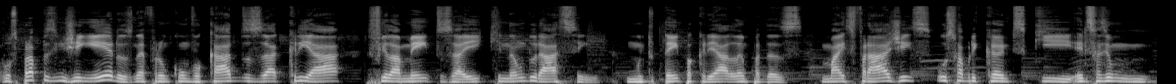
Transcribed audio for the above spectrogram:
os próprios engenheiros né, foram convocados a criar filamentos aí que não durassem muito tempo, a criar lâmpadas mais frágeis. Os fabricantes que eles faziam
